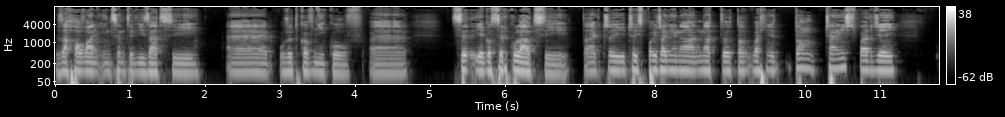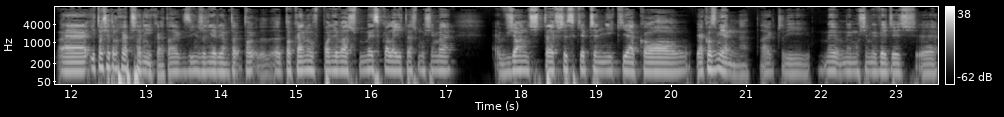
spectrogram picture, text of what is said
zachowań incentywizacji e, użytkowników, e, cy, jego cyrkulacji, tak? Czyli, czyli spojrzenie na, na to, to właśnie tą część bardziej e, i to się trochę przenika, tak? Z inżynierią to, to, tokenów, ponieważ my z kolei też musimy wziąć te wszystkie czynniki jako, jako zmienne, tak? Czyli my, my musimy wiedzieć e,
